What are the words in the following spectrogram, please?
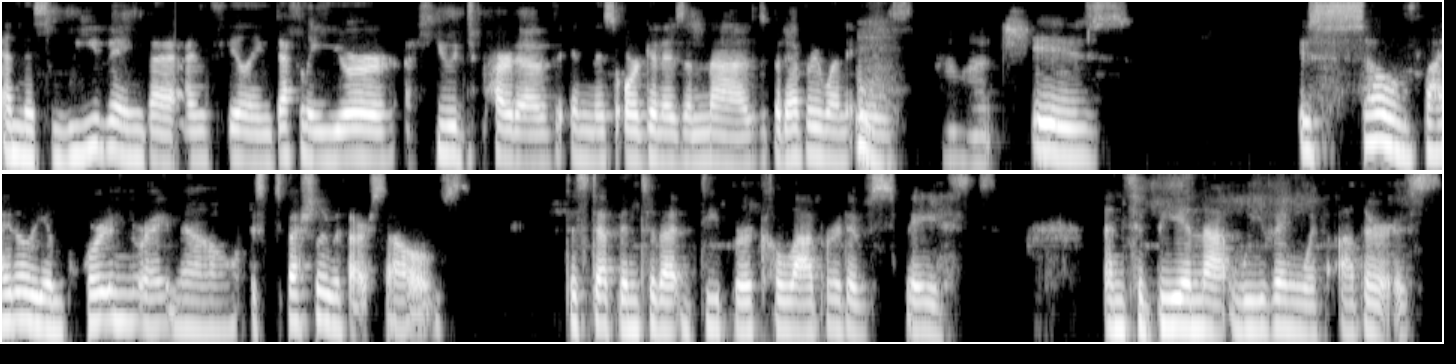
and this weaving that i'm feeling definitely you're a huge part of in this organism maz but everyone oh, is so much. is is so vitally important right now especially with ourselves to step into that deeper collaborative space and to be in that weaving with others.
